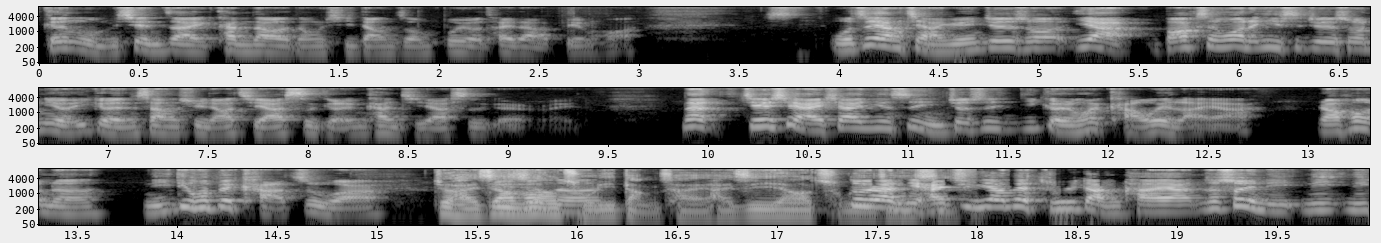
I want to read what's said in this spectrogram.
跟我们现在看到的东西当中不会有太大的变化。我这样讲原因就是说，呀，box and one 的意思就是说，你有一个人上去，然后其他四个人看其他四个人。那接下来下一件事情就是一个人会卡位来啊，然后呢，你一定会被卡住啊。就还是一样要处理挡拆，还是一样要处理。对啊，你还是一样在处理挡开啊。那所以你你你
